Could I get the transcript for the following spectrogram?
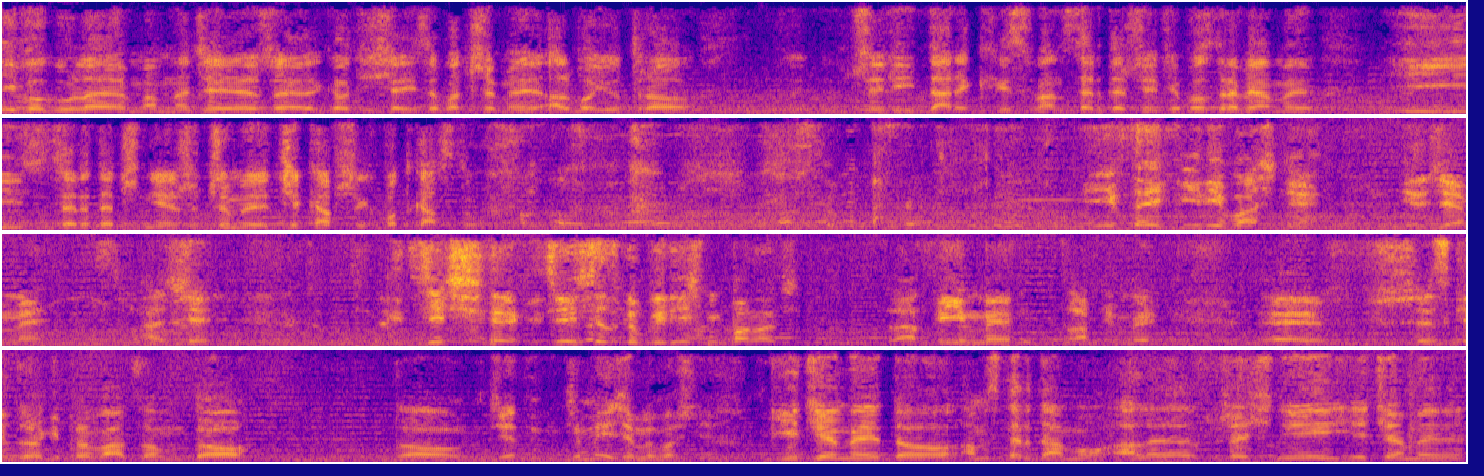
i w ogóle mam nadzieję, że go dzisiaj zobaczymy albo jutro. Czyli Darek Chrisman, serdecznie Cię pozdrawiamy i serdecznie życzymy ciekawszych podcastów. I w tej chwili właśnie jedziemy. Słuchajcie, gdzieś, gdzieś się zgubiliśmy, ponoć trafimy, trafimy. E, wszystkie drogi prowadzą do, do gdzie, gdzie my jedziemy właśnie? Jedziemy do Amsterdamu, ale wcześniej jedziemy,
